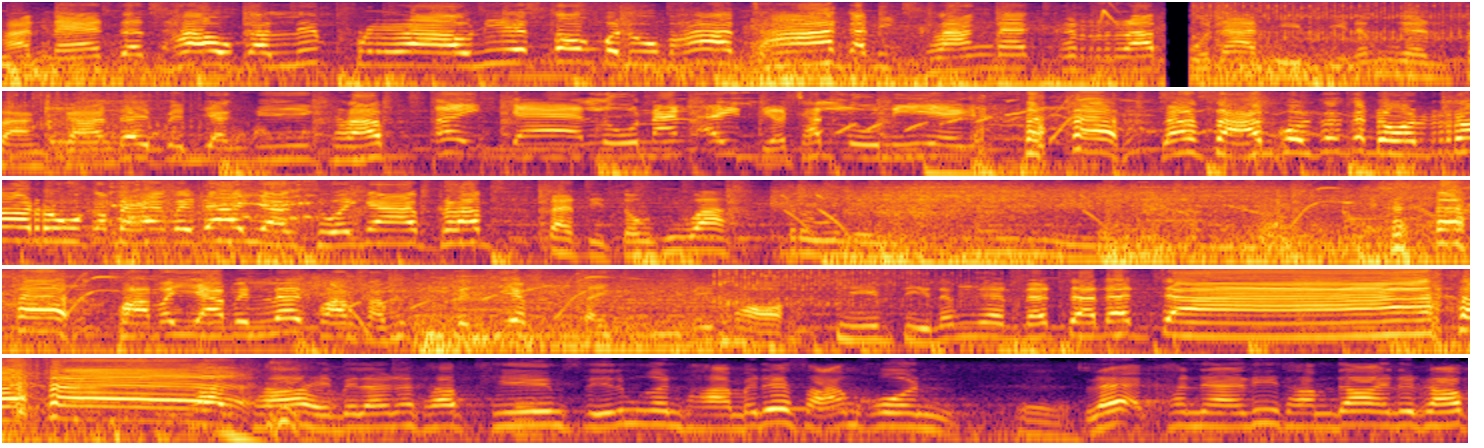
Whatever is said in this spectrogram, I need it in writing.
คะแนนจะเท่ากันหรือเปล่าเนี่ยต้องมาดูภาพช้ากันอีกครั้งนะครับ หัวหน้าทีมสีน้ำเงินสั่งการได้เป็นอย่างดีครับไอ้ยแกรูนั้นไอ้ยเดี๋ยวฉันรูนี้เอง แล้วสามคนก็กระโดดรอดรูกำแพงไปได้อย่างสวยงามครับ แต่ติดตรงที่ว่ารูหนึ่งไม่มีความพยายามเป็นเลิศความสามัคคีเป็นเยี่ยมแต่ยังดีไม่พอทีมสีน้ำเงินนะจ๊ะนะจ๊ะ ภาพช้าเห็นไปแล้วนะครับ ทีมสีน้ำเงินผ่านไปได้ 3 คน และคะแนนที่ทำได้นะครับ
